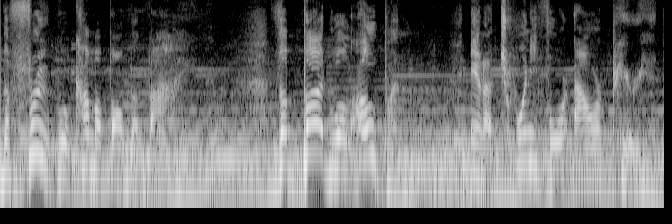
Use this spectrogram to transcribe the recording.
The fruit will come upon the vine. The bud will open in a 24 hour period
